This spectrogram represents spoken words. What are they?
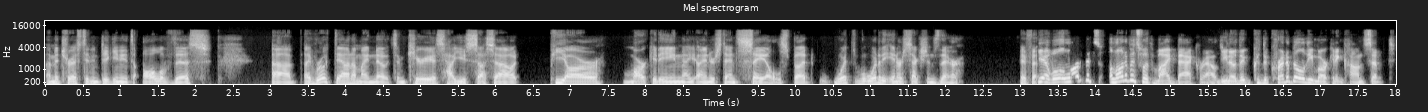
i'm interested in digging into all of this. Uh, i wrote down on my notes i'm curious how you suss out pr marketing. I, I understand sales but what what are the intersections there if yeah, well, a lot of it's a lot of it's with my background. You know, the the credibility marketing concept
